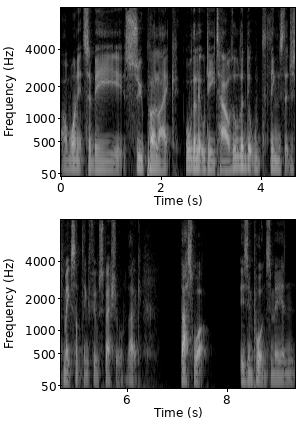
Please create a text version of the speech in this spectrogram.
I want it to be super like all the little details, all the little things that just make something feel special. Like that's what is important to me, and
